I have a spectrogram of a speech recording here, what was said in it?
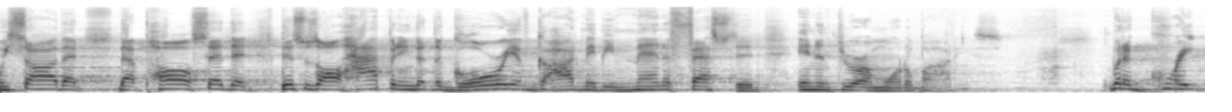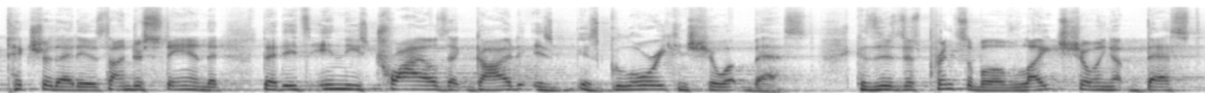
we saw that, that Paul said that this was all happening that the glory of God may be manifested in and through our mortal bodies. What a great picture that is to understand that, that it's in these trials that God is, his glory can show up best. Because there's this principle of light showing up best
